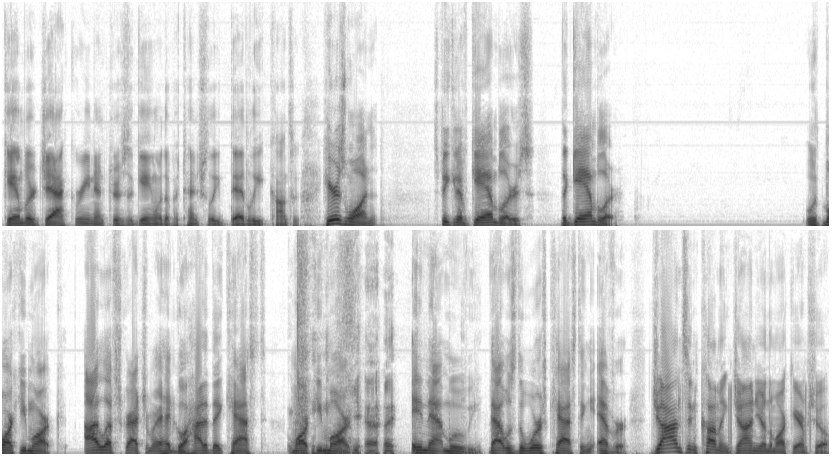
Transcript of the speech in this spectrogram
Gambler Jack Green enters the game with a potentially deadly consequence. Here's one. Speaking of gamblers, The Gambler with Marky Mark. I left scratching my head. Go, how did they cast Marky Mark Yeah. in that movie? That was the worst casting ever. John's incoming. John, you're on the Mark Arum show.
